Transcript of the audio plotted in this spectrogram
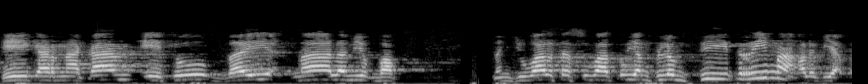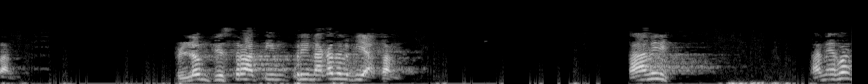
Dikarenakan itu baik malam yukbab. Menjual sesuatu yang belum diterima oleh pihak bank. Belum diserah terimakan oleh pihak bank. Paham ini? Paham ya, Pak?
